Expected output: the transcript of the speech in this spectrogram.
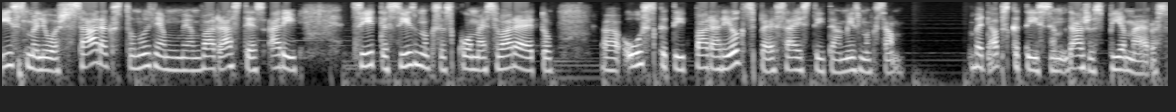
izsmeļošs saraksts, un uzņēmumiem var rasties arī citas izmaksas, ko mēs varētu uzskatīt par ar ilgspēju saistītām izmaksām bet apskatīsim dažus piemērus.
